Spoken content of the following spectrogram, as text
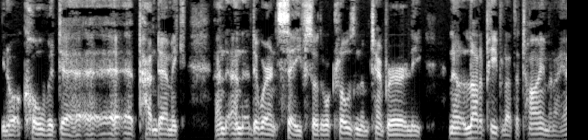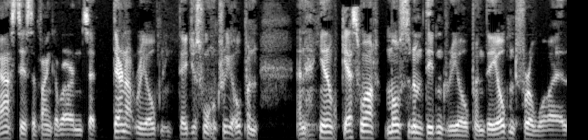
you know, a COVID uh, uh, uh, pandemic, and, and they weren't safe, so they were closing them temporarily. Now, a lot of people at the time, and I asked this at Bank of Ireland, said they're not reopening. They just won't reopen. And you know, guess what? Most of them didn't reopen. They opened for a while,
